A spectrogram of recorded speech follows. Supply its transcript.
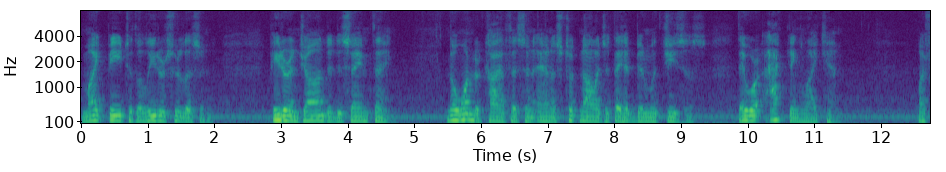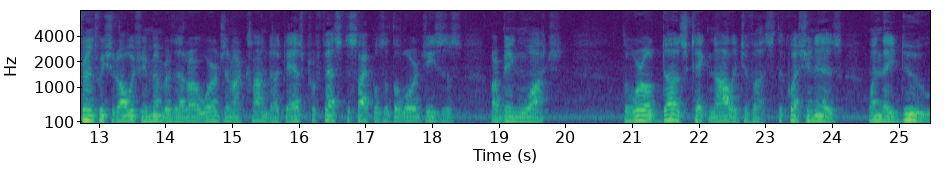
might be to the leaders who listened. Peter and John did the same thing. No wonder Caiaphas and Annas took knowledge that they had been with Jesus. They were acting like him. My friends, we should always remember that our words and our conduct as professed disciples of the Lord Jesus are being watched. The world does take knowledge of us. The question is, when they do,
